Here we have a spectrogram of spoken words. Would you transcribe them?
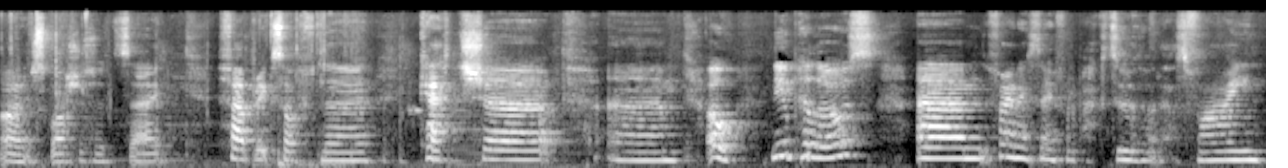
orange squash I should say, fabric softener, ketchup, um, oh, new pillows. Um, very nice name for a pack of two, I thought that's fine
